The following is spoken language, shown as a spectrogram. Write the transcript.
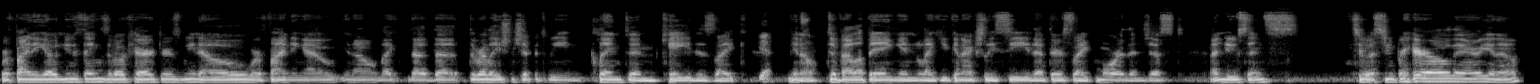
we're finding out new things about characters we know. We're finding out you know like the the the relationship between Clint and Kate is like Yeah. you know developing and like you can actually see that there's like more than just a nuisance to a superhero there, you know.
